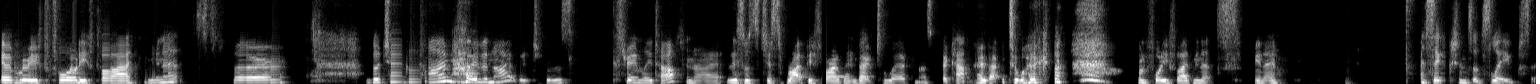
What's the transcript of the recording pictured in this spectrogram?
every 45 minutes for good chunk of time overnight, which was extremely tough. And I this was just right before I went back to work, and I was I can't go back to work on 45 minutes, you know, sections of sleep. So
